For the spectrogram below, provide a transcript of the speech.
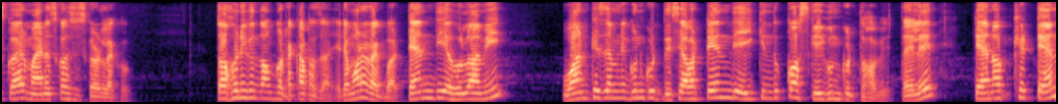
square minus cos square লেখো। তখনই কিন্তু অঙ্কটা কাটা যায়। এটা মনে রাখবা টেন দিয়ে হলো আমি ওয়ানকে যেমনি গুণ করতেছি, আবার টেন দিয়েই কিন্তু কসকেই গুণ করতে হবে। তাইলে টেন অক্ষে টেন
